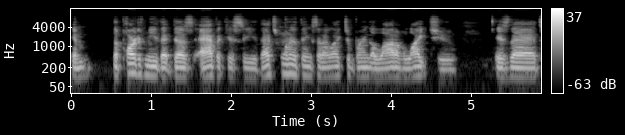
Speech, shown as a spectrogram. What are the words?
and the part of me that does advocacy, that's one of the things that I like to bring a lot of light to, is that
